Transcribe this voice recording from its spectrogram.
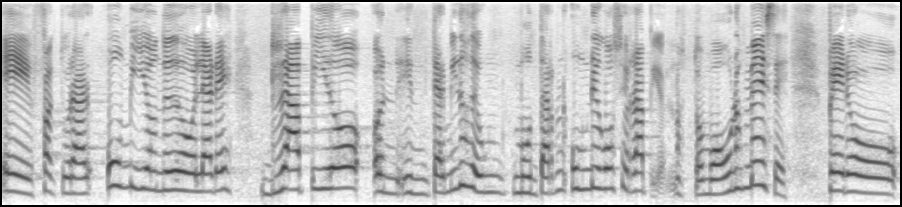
eh, facturar un millón de dólares rápido en, términos de montar un negocio rápido. Nos tomó unos meses, pero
